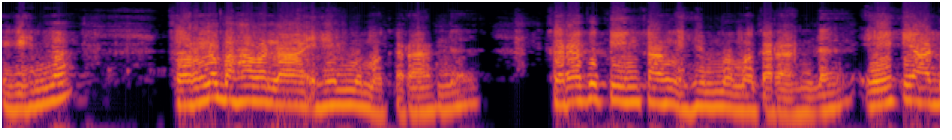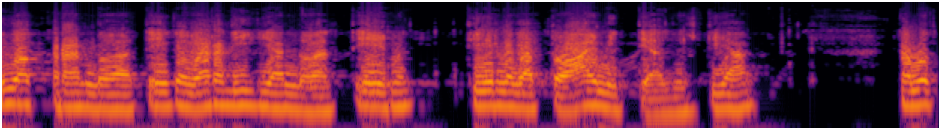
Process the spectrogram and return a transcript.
ඒකින්ද කරන භාවනා එහෙම්මම කරන්න, කරපු පින්කම් එහෙම්මම කරන්න, ඒකේ අඩුවක් කරන්නවත්, ඒක වැරදි කියන්නවත්, එහෙම තීරණ ගත්තෝ ආය මිත්‍යා දෘෂ්ටිය. නමුත්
